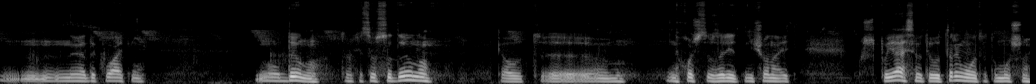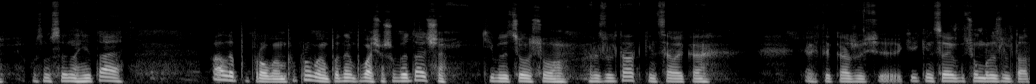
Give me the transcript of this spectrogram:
неадекватні. Ну, дивно, трохи це все дивно. От, е, не хочеться взагалі нічого навіть пояснювати, утримувати, тому що якось воно все нагнітає. Але попробуємо, попробуємо, побачимо, що буде далі. Який буде цього всього результат, кінцевий, як ти кажуть, який кінцевий в цьому результат.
